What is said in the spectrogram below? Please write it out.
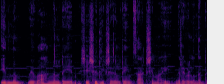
ഇന്നും വിവാഹങ്ങളുടെയും ശിശുദീക്ഷകളുടെയും സാക്ഷ്യമായി നിലകൊള്ളുന്നുണ്ട്.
